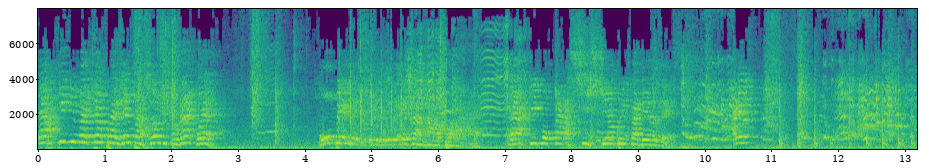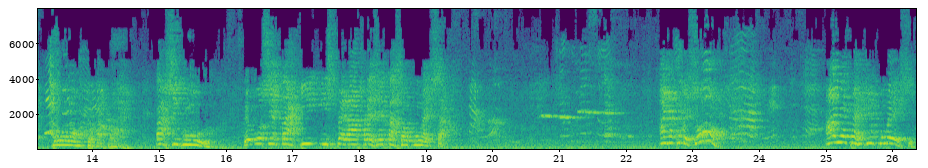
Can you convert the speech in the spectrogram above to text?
É aqui que vai ter apresentação de boneco, é? Ô, beleza, rapaz. É aqui que o cara assistir a brincadeira dessa. Pronto, rapaz. Tá seguro. Eu vou sentar aqui e esperar a apresentação começar. Ah, já começou? Ah, eu perdi o começo.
